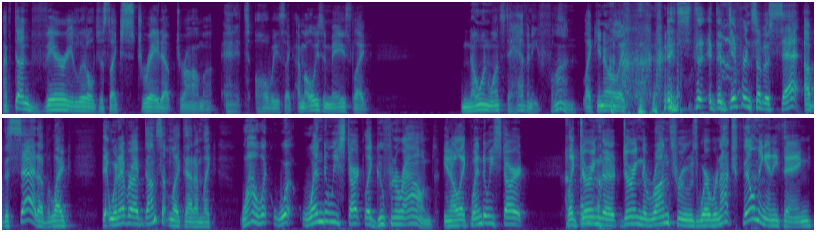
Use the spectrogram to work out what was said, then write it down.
I've done very little, just like straight up drama, and it's always like I'm always amazed, like no one wants to have any fun. Like you know, like it's the the difference of a set of the set of like that. Whenever I've done something like that, I'm like, wow, what what? When do we start like goofing around? You know, like when do we start? Like during the during the run throughs where we're not filming anything,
